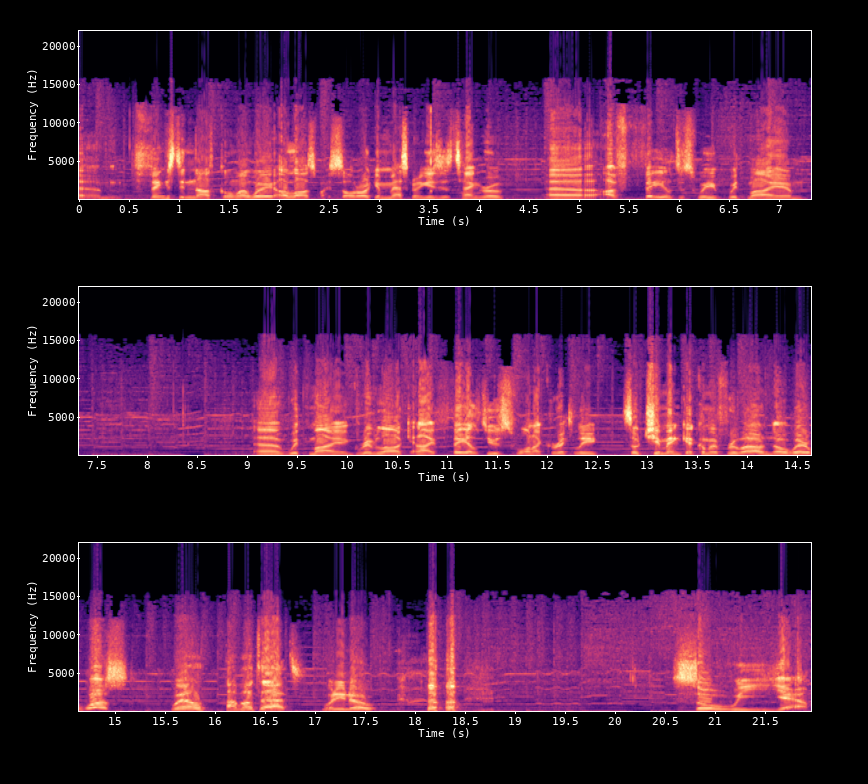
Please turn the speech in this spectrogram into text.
Um, things did not go my way. I lost my Zoltark and Masquerain against his Tangrowth. Uh, I failed to sweep with my um, uh, with my Grimlock, and I failed to use Swanna correctly. So Chimenka coming through out of nowhere was, well, how about that? What do you know? so we, yeah,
